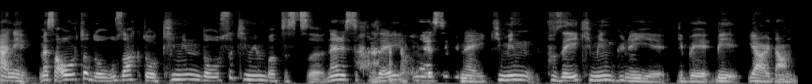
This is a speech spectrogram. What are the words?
Yani mesela Orta Doğu, Uzak Doğu, kimin doğusu, kimin batısı, neresi kuzey, neresi güney, kimin kuzeyi, kimin güneyi gibi bir yerden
